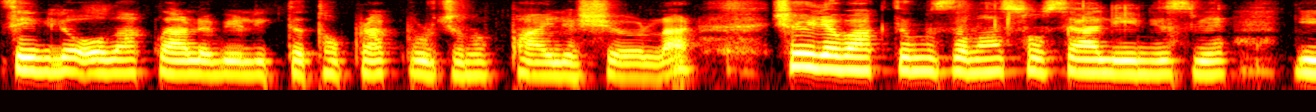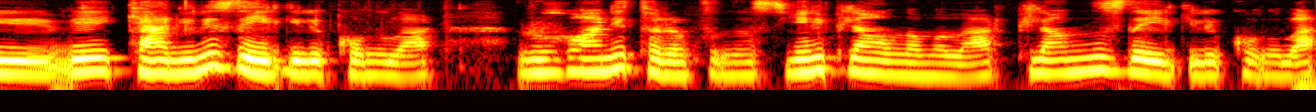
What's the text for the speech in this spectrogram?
sevgili oğlaklarla birlikte toprak burcunu paylaşıyorlar. Şöyle baktığımız zaman sosyalliğiniz ve, e, ve kendinizle ilgili konular, ruhani tarafınız, yeni planlamalar, planınızla ilgili konular,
